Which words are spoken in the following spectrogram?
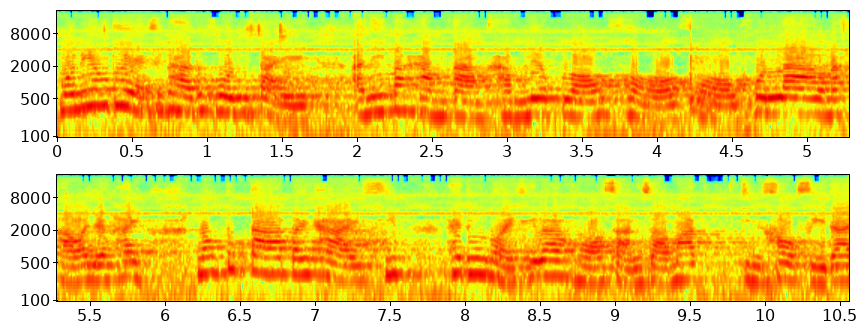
โมนี่ยกตัวอย่างที่พาทุกคนใส่ อันนี้มาทำตามคำเรียกร้องขอของคนลาวนะคะ ว่าอยากให้น้องตุ๊กตาไปถ่ายคลิปให้ดูหน่อยที่ว่าหอสันสามารถกินข้าวฟรีได้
